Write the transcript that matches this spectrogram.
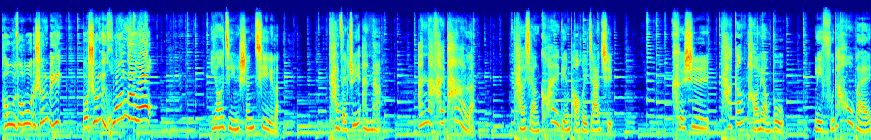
偷走了我的神笔，把神笔还给我！”妖精生气了，他在追安娜。安娜害怕了，她想快点跑回家去。可是他刚跑两步，礼服的后摆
